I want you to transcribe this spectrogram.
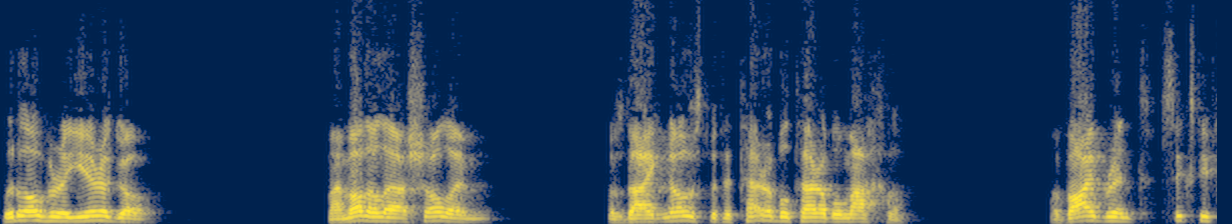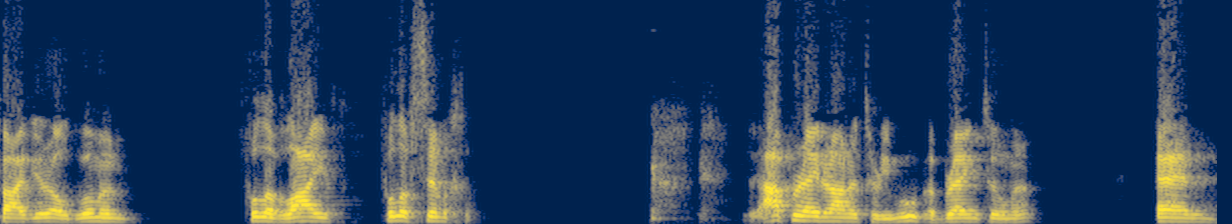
little over a year ago, my mother, Leah Sholem, was diagnosed with a terrible, terrible machla. A vibrant 65 year old woman, full of life, full of simcha. They operated on her to remove a brain tumor. And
